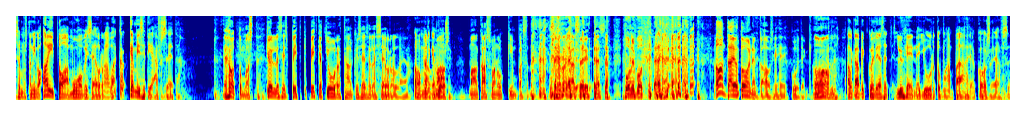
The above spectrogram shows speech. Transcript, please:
semmoista niinku aitoa muoviseuraa, vaikka Kemi City FCtä. Ehdottomasti. Kyllä, siis pit, pitkät juurethan on kyseisellä seuralla. Ja, On ja melkein mä, vuosi. Mä oon kasvanut kimpassa seuran kanssa nyt tässä. Puoli vuotta. No on tää jo toinen kausi, hei, kuitenkin. Oh. Alkaa pikkuhiljaa se lyhenne juurtumaan päähän ja KCFC.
